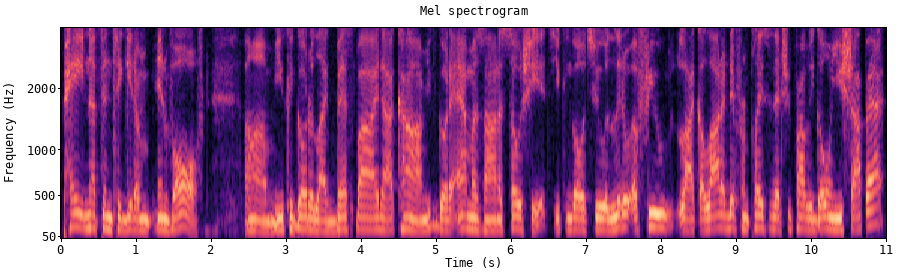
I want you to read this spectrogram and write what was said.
pay nothing to get them involved. Um, you could go to like bestbuy.com. You can go to Amazon Associates. You can go to a little, a few, like a lot of different places that you probably go and you shop at.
